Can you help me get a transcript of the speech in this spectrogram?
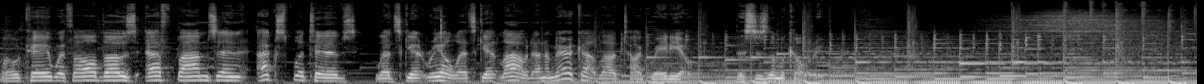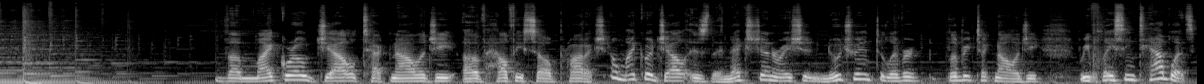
Okay, with all those F bombs and expletives, let's get real, let's get loud on America Out Loud Talk Radio. This is the McCullough Report. The microgel technology of healthy cell products. You know, microgel is the next generation nutrient delivery technology replacing tablets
